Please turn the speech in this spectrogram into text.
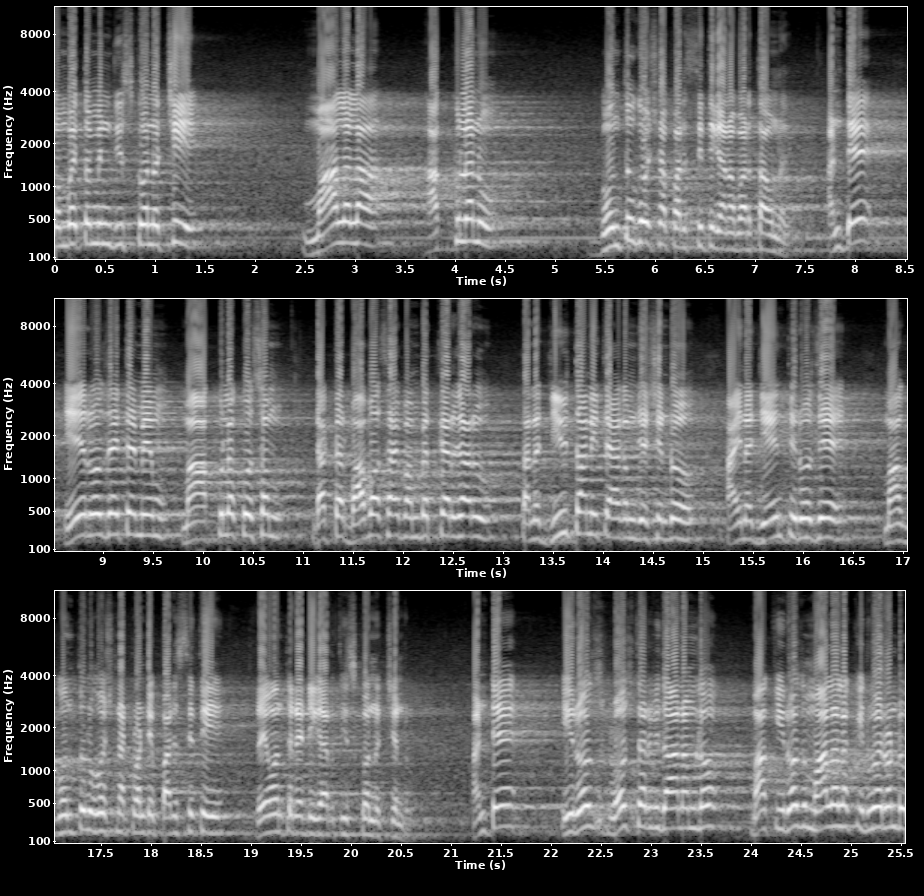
తొంభై తొమ్మిది తీసుకొని వచ్చి మాలల హక్కులను గొంతు కోసిన పరిస్థితి కనబడతా ఉన్నది. అంటే ఏ రోజైతే మేము మా హక్కుల కోసం డాక్టర్ బాబాసాహెబ్ అంబేద్కర్ గారు తన జీవితాన్ని త్యాగం చేసిండ్రో ఆయన జయంతి రోజే మా గొంతులు కోసినటువంటి పరిస్థితి రేవంత్ రెడ్డి గారు తీసుకొని వచ్చిండ్రు. అంటే ఈరోజు రోస్టర్ విధానంలో మాకు ఈరోజు మాలలకు ఇరవై రెండు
